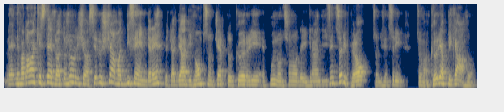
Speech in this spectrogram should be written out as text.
Ne, ne parlava anche Stefano, l'altro giorno diceva se riusciamo a difendere, perché al di là di Thompson, certo Curry e Poole non sono dei grandi difensori, però sono difensori, insomma, Curry applicato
